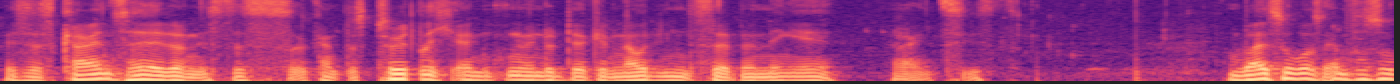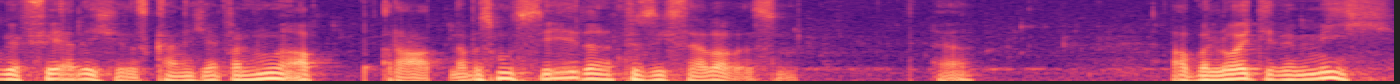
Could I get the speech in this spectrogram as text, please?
Ist es keins, hey, dann ist das, kann das tödlich enden, wenn du dir genau dieselbe Menge reinziehst. Und weil sowas einfach so gefährlich ist, kann ich einfach nur abraten. Aber es muss jeder für sich selber wissen. Ja? Aber Leute wie mich,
